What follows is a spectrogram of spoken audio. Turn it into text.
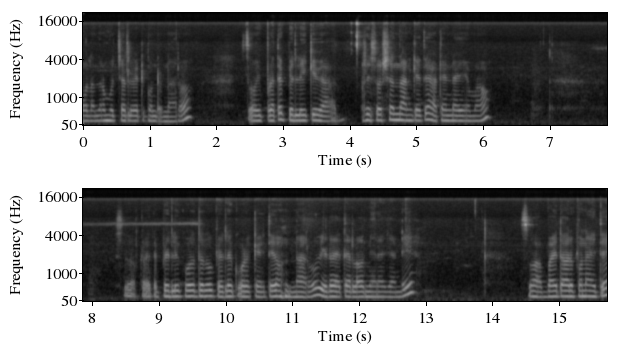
వాళ్ళందరూ ముచ్చట్లు పెట్టుకుంటున్నారు. సో ఇప్పుడైతే పెళ్ళికి రిసెప్షన్ దానికైతే అటెండ్ అయ్యాము. సో అక్కడైతే పెళ్ళి కూతురు పెళ్ళి కొడుకు అయితే ఉన్నారు. వీళ్ళైతే లవ్ మ్యారేజ్ అండి? సో అబ్బాయి తరపున అయితే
